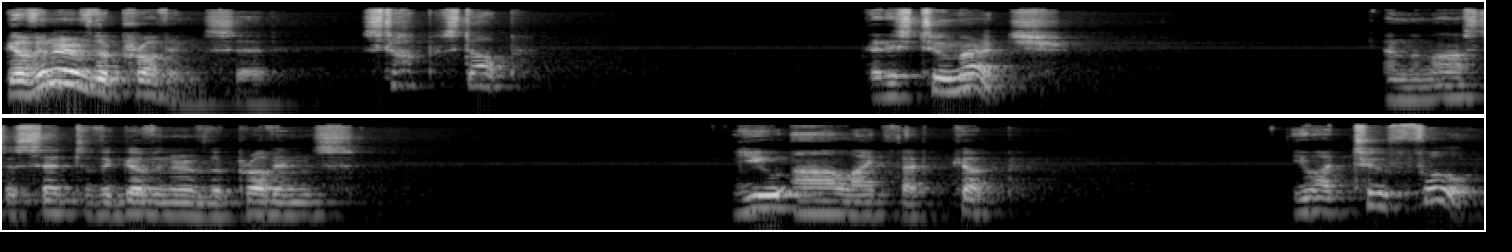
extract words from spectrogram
governor of the province said, Stop, stop. That is too much. And the master said to the governor of the province, you are like that cup. You are too full.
